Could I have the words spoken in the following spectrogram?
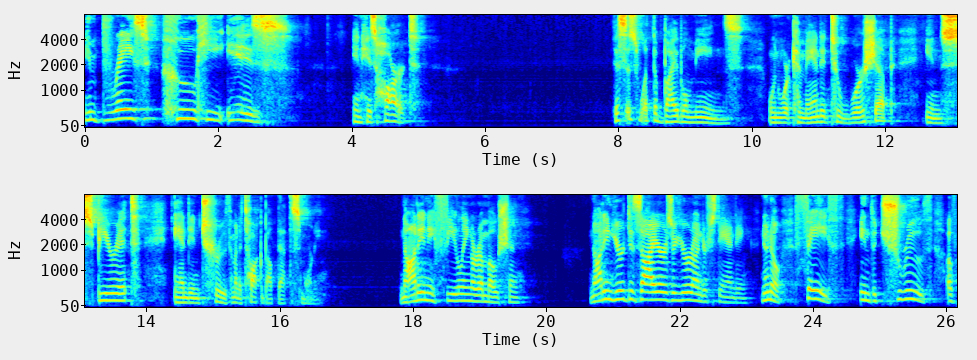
embrace who he is in his heart. This is what the Bible means when we're commanded to worship in spirit and in truth. I'm going to talk about that this morning. Not in a feeling or emotion, not in your desires or your understanding. No, no. Faith in the truth of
